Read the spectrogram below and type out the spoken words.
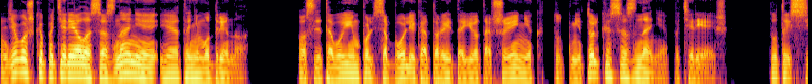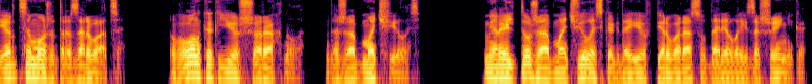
Девушка потеряла сознание, и это не мудрено. После того импульса боли, который дает ошейник, тут не только сознание потеряешь. Тут и сердце может разорваться. Вон как ее шарахнуло, даже обмочилась. Мирель тоже обмочилась, когда ее в первый раз ударила из ошейника.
